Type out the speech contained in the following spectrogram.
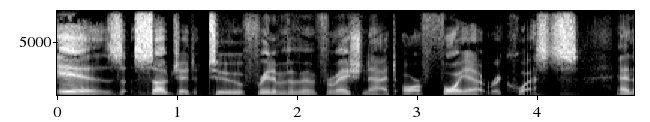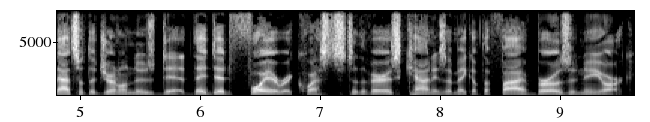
is subject to Freedom of Information Act or FOIA requests. And that's what the Journal News did. They did FOIA requests to the various counties that make up the five boroughs in New York.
